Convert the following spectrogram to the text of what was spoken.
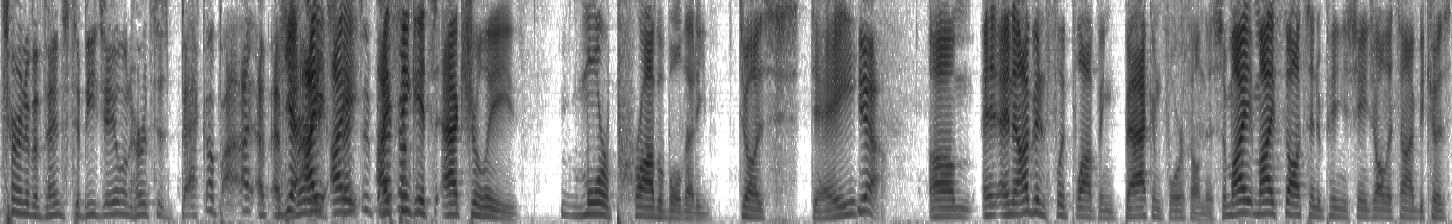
turn of events, to be Jalen Hurts' backup. I, I, a yeah, I I, I think it's actually more probable that he does stay. yeah. Um, and, and I've been flip flopping back and forth on this. So my, my thoughts and opinions change all the time because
